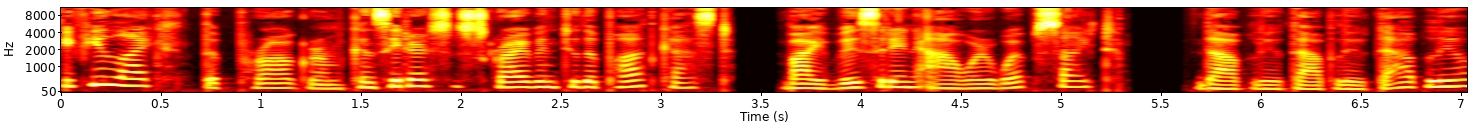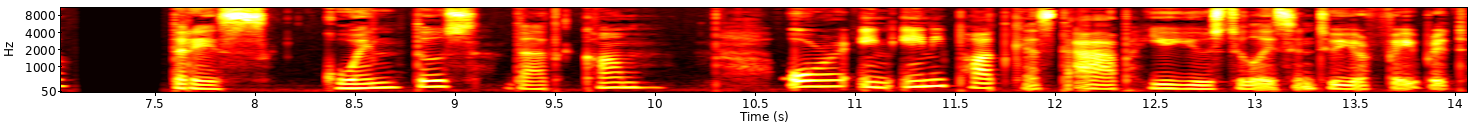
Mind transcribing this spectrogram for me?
If you like the program, consider subscribing to the podcast by visiting our website www.trescuentos.com or in any podcast app you use to listen to your favorite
